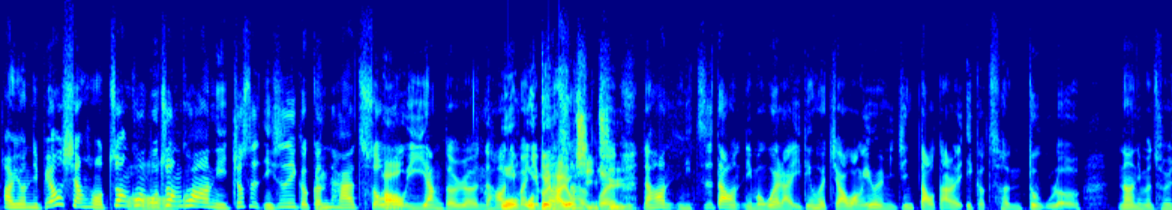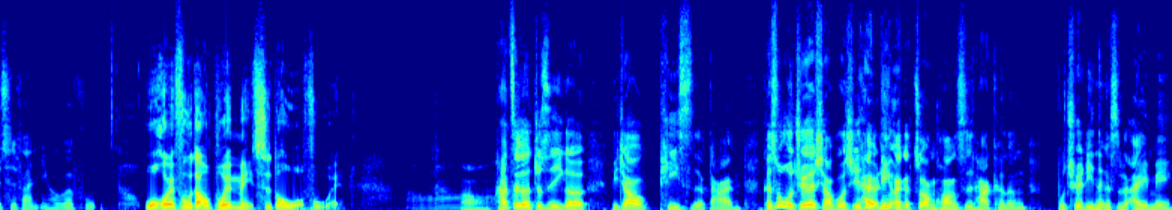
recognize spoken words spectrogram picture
哎呦，你不要想什么状况不状况啊！你就是你是一个跟他收入一样的人，然后你们也对他有兴趣，然后你知道你们未来一定会交往，因为你已经到达了一个程度了。那你们出去吃饭，你会不会付？我会付，但我不会每次都我付。哎，哦，他这个就是一个比较 peace 的答案。可是我觉得小博其实还有另外一个状况，是他可能不确定那个是不是暧昧。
